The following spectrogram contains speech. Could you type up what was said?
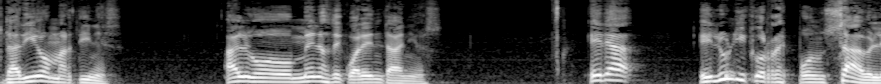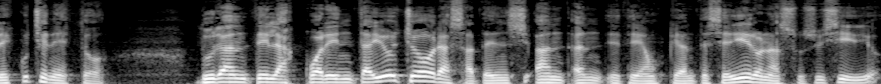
Darío Martínez, algo menos de 40 años. Era el único responsable, escuchen esto, durante las 48 horas este, que antecedieron a su suicidio,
